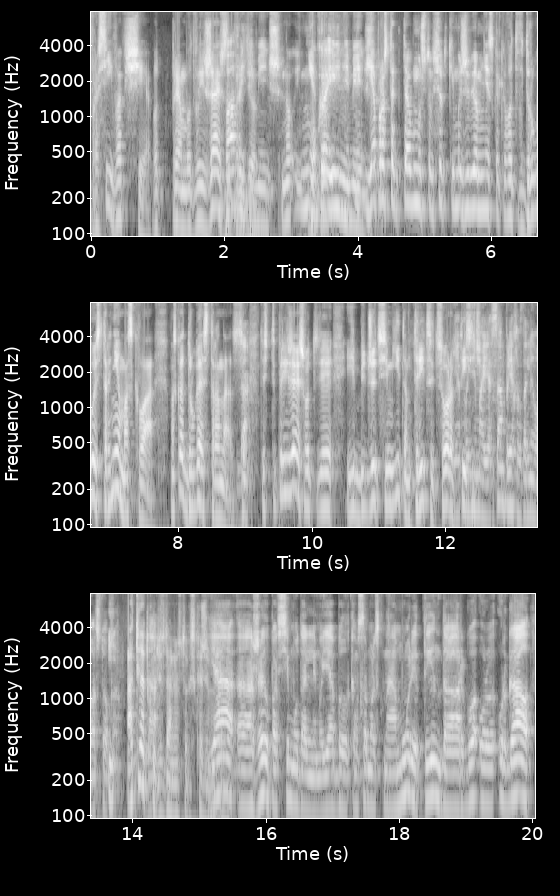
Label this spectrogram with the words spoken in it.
В России вообще, вот прям вот выезжаешь В за Африке предел. меньше. Ну, нет, В Украине ну, меньше. Я просто к тому, что все-таки мы живем несколько вот в другой стране, Москва. Москва другая страна. Да. То есть ты приезжаешь, вот э, и бюджет семьи там 30-40 Я тысяч. понимаю, я сам приехал с Дальнего Востока. И- а ты откуда Да. из Дальнего Востока, скажи мне? Я э, жил по всему дальнему. Я был Комсомольск на Амуре, Тында, Арго- Ур- Ургал,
